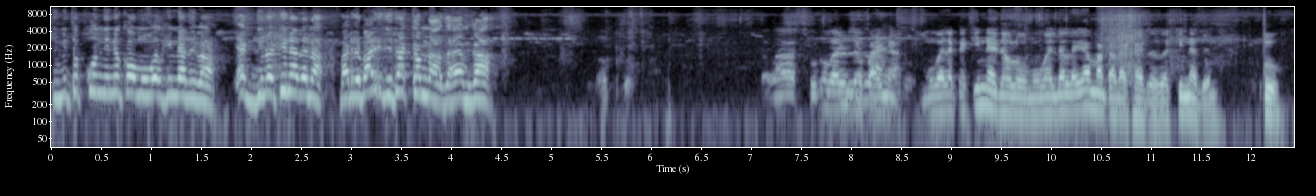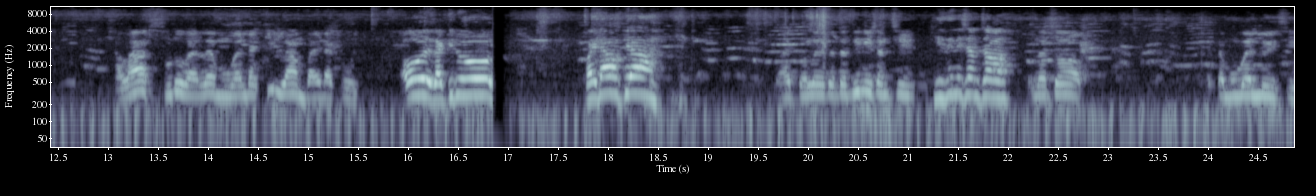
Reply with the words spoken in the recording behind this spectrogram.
তুমি তো কোন দিনে কো মোবাইল কিনা দিবা? একদিনও কিনা দে না বাড়ির বাড়িতে থাকতাম না যাই গা শালা ছোট ভাই পাই না। মোবাইল একটা কিনে দিল মোবাইলটা লেগে মাথাটা খাই দাদা কিনা দেন। শালা ছোট ভাই মোবাইলটা কিনলাম ভাইটা কই? ওই জাকিরুল ভাই দাও কিয়া? ভাই তোলে একটা জিনিস আনছি। কি জিনিস আনছ? তোলে তো একটা মোবাইল লইছি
